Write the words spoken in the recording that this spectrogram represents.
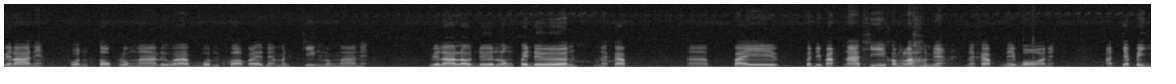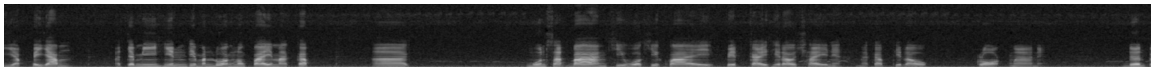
เวลาเนี่ยฝนตกลงมาหรือว่าบนขอบอะไรเนี่ยมันกิ้งลงมาเนี่ยเวลาเราเดินลงไปเดินนะครับไปปฏิบัติหน้าที่ของเราเนี่ยนะครับในบ่อเนี่ยอาจจะไปเหยียบไปย่ำอาจจะมีหินที่มันร่วงลงไปมากับ มูลสัตว์บ้างขี้วัวขี้ควายเป็ดไก่ที่เราใช้เนี่ยนะครับที่เรากรอกมาเนี่ยเดินไป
